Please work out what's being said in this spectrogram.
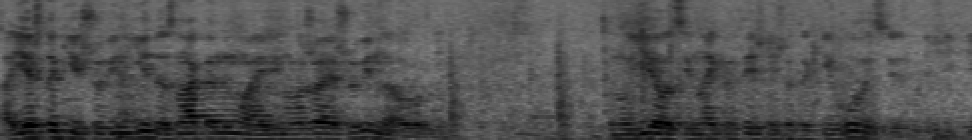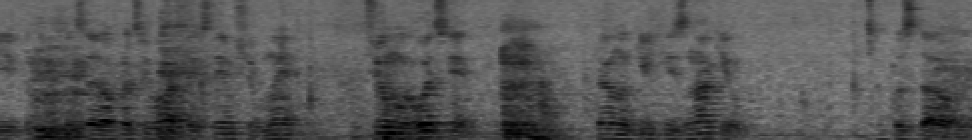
А є ж такі, що він їде, знака немає, він вважає, що він на головні. Тому є оці найкритичніші такі вулиці, значить, і потрібно це опрацювати з тим, щоб ми в цьому році певну кількість знаків поставили.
